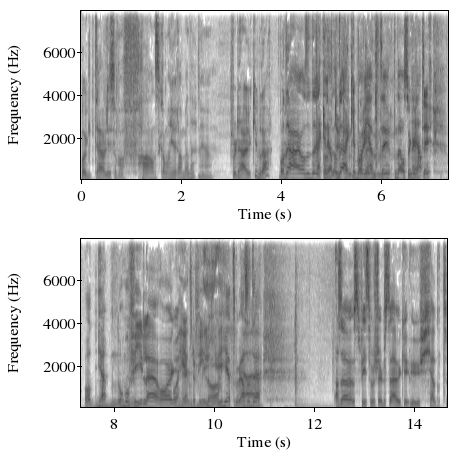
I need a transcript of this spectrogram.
Og det er jo liksom Hva faen skal man gjøre med det? Ja. For det er jo ikke bra. Og det er, altså, det, Det er ikke det og det er ikke bare jenter, men det er også gutter. Og Ja. homofile og Og heterofile også. Hetero, altså, Ja. det, altså, spiseforstyrrelse er jo ikke ukjent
